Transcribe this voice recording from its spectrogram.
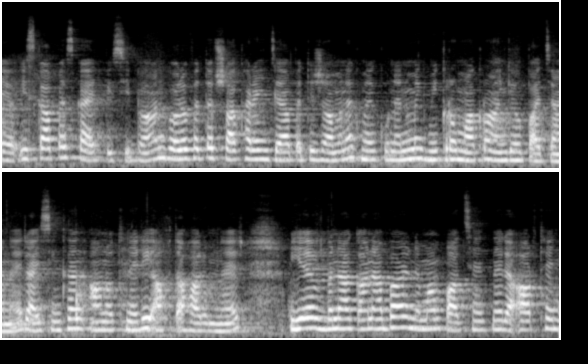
Այո, իսկապես կա այդպիսի բան, որովհետեւ շաքարային դիաբետի ժամանակ մենք ունենում ենք միկրո-մակրո անգեոպաթիաներ, այսինքն անոթների ախտահարումներ, եւ բնակ բնականաբար նման պացիենտները արդեն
